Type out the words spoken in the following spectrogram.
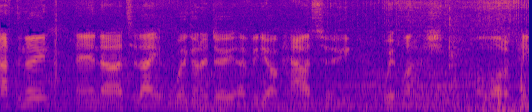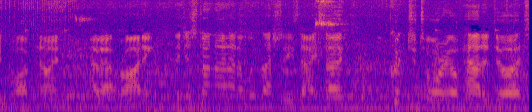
afternoon and uh, today we're going to do a video of how to whiplash. A lot of people I've known about riding, they just don't know how to whiplash these days. So quick tutorial of how to do it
